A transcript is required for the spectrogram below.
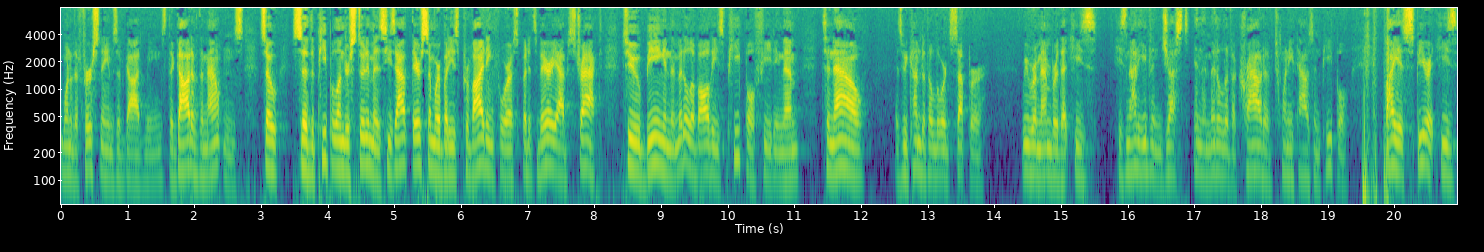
one of the first names of God means, the God of the mountains. So, so the people understood him as he's out there somewhere, but he's providing for us, but it's very abstract to being in the middle of all these people feeding them, to now, as we come to the Lord's Supper, we remember that he's, he's not even just in the middle of a crowd of 20,000 people. By his Spirit, he's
